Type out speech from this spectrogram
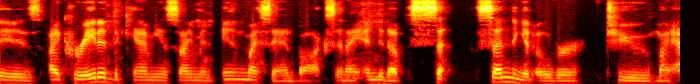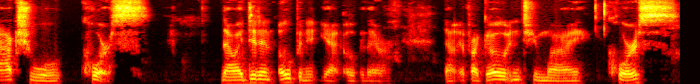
is I created the Kami assignment in my sandbox and I ended up se sending it over to my actual course. Now I didn't open it yet over there. Now if I go into my course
